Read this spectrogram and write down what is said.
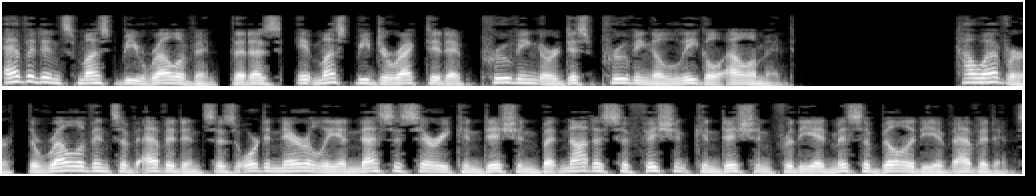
Evidence must be relevant, that is, it must be directed at proving or disproving a legal element. However, the relevance of evidence is ordinarily a necessary condition but not a sufficient condition for the admissibility of evidence.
